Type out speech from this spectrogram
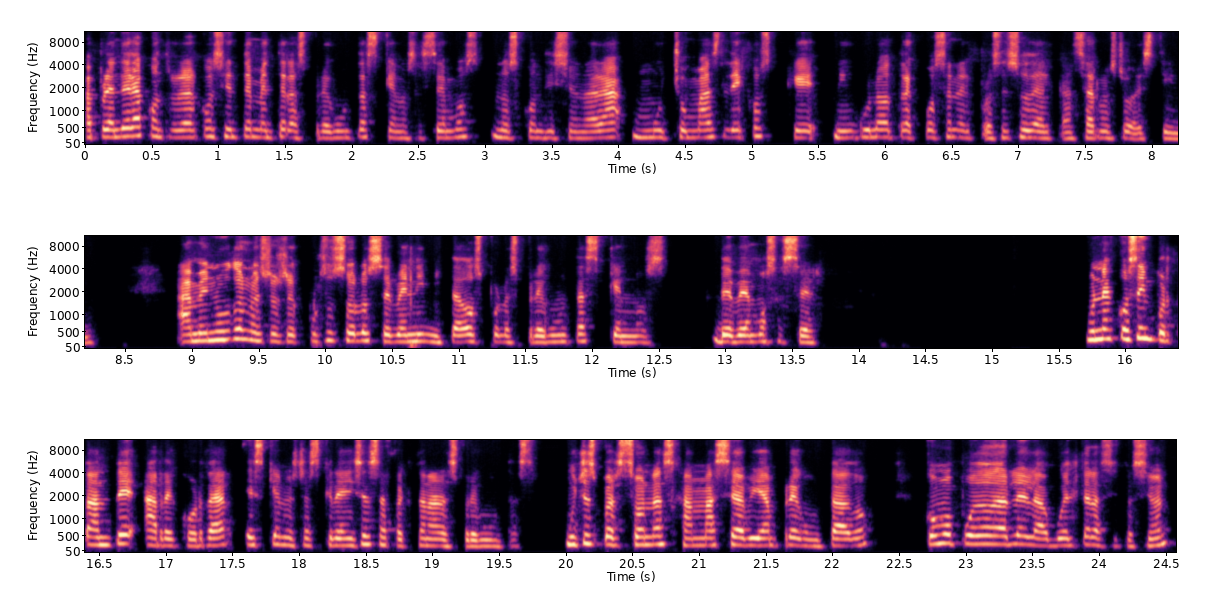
Aprender a controlar conscientemente las preguntas que nos hacemos nos condicionará mucho más lejos que ninguna otra cosa en el proceso de alcanzar nuestro destino. A menudo nuestros recursos solo se ven limitados por las preguntas que nos debemos hacer. Una cosa importante a recordar es que nuestras creencias afectan a las preguntas. Muchas personas jamás se habían preguntado, ¿cómo puedo darle la vuelta a la situación?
